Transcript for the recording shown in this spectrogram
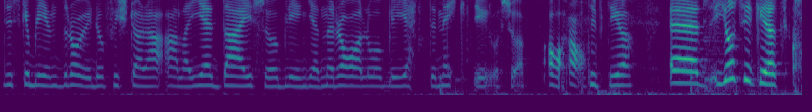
du ska bli en droid och förstöra alla jedis och bli en general och bli jättemäktig och så. Ja, Ja. typ det. Eh, jag tycker att,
